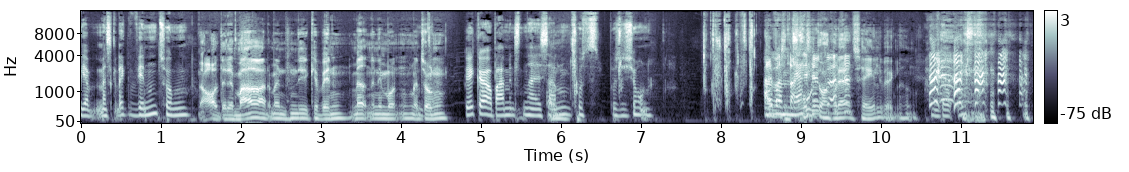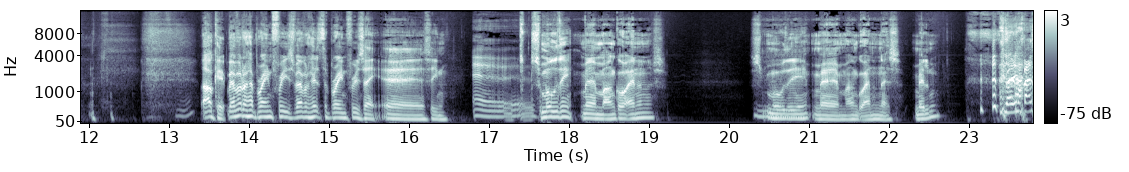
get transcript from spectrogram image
Ja, man skal da ikke vende tungen. Nå, det er da meget rart, at man sådan lige kan vende maden ind i munden med tungen. Det gør jo bare, mens den er i samme pos- position. Ej, hvor Utroligt, mærkeligt. du har kunnet lære at tale i virkeligheden. Okay, hvad vil du have brain freeze? Hvad vil du helst have brain freeze af, øh, Signe? Øh, Smoothie med mango og ananas. Smoothie med mango og ananas mellem. Nå, det er bare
